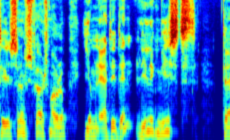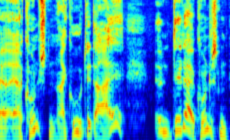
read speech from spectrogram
Det er så et spørgsmål om, jamen er det den lille gnist, der er kunsten. Nej, gud, det der er det der er kunsten,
